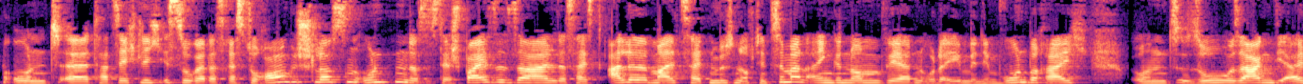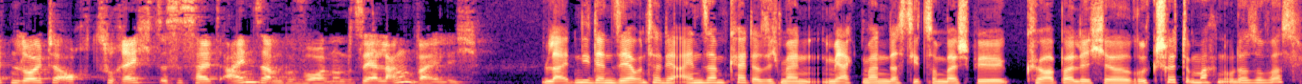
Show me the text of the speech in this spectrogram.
Und äh, tatsächlich ist sogar das Restaurant geschlossen unten, das ist der Speisesaal. Das heißt, alle Mahlzeiten müssen auf den Zimmern eingenommen werden oder eben in dem Wohnbereich. Und so sagen die alten Leute auch zu Recht, es ist halt einsam geworden und sehr langweilig. Leiden die denn sehr unter der Einsamkeit? Also ich meine, merkt man, dass die zum Beispiel körperliche Rückschritte machen oder sowas?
